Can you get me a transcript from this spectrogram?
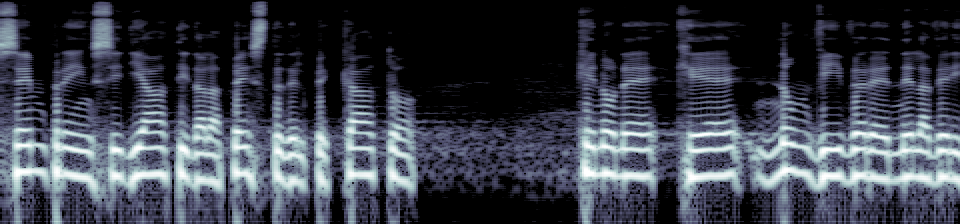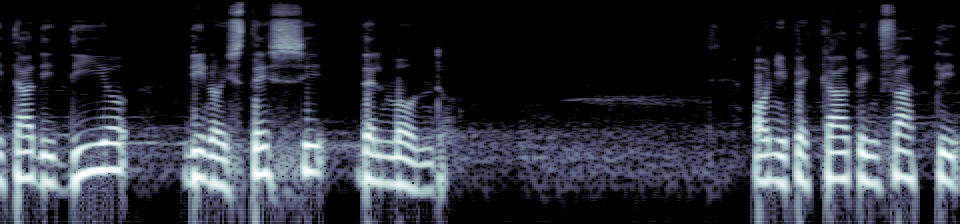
sempre insidiati dalla peste del peccato che non è che è non vivere nella verità di Dio, di noi stessi, del mondo. Ogni peccato infatti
